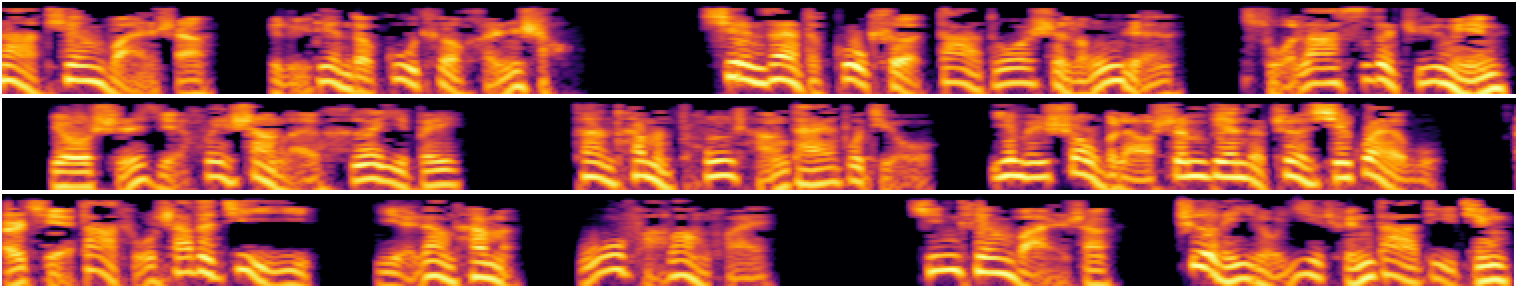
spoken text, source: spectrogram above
那天晚上，旅店的顾客很少。现在的顾客大多是聋人。索拉斯的居民有时也会上来喝一杯，但他们通常待不久，因为受不了身边的这些怪物，而且大屠杀的记忆也让他们无法忘怀。今天晚上，这里有一群大地精，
